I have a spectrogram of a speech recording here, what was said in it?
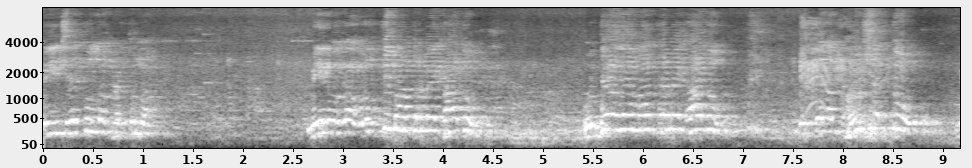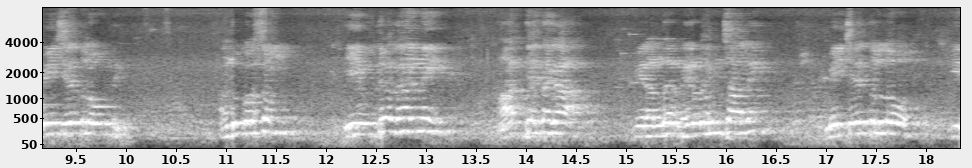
మీ చేతుల్లో పెడుతున్నాం మీరు ఒక వృత్తి మాత్రమే కాదు ఉద్యోగం మాత్రమే కాదు ఇక్కడ భవిష్యత్తు మీ చేతిలో ఉంది. అందుకోసం ఈ ఉద్యోగాన్ని బాధ్యతగా మీరందరూ నిర్వహించాలి. మీ చేతుల్లో ఈ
